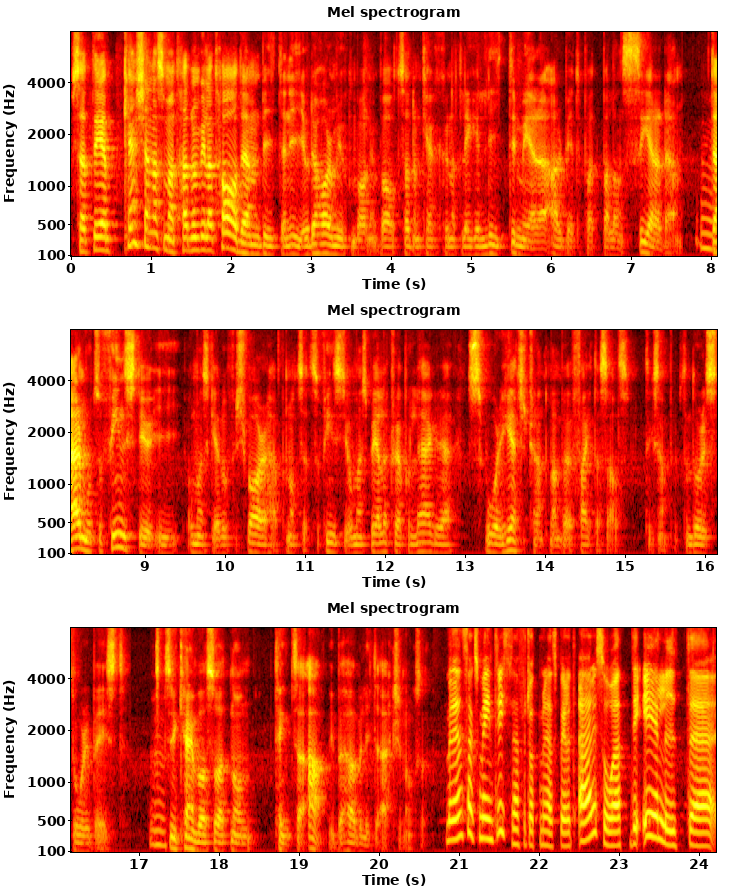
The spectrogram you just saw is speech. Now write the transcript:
Så att det kan kännas som att hade de velat ha den biten i, och det har de ju uppenbarligen valt, så hade de kanske kunnat lägga lite mer arbete på att balansera den. Mm. Däremot så finns det ju i, om man ska då försvara det här på något sätt, så finns det ju, om man spelar tror jag på lägre svårigheter tror jag inte man behöver fightas alls. Till exempel. Utan då är det story-based. Mm. Så det kan ju vara så att någon tänkt så här, ah, vi behöver lite action också. Men en sak som jag inte riktigt har förstått med det här spelet, är det så att det är lite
